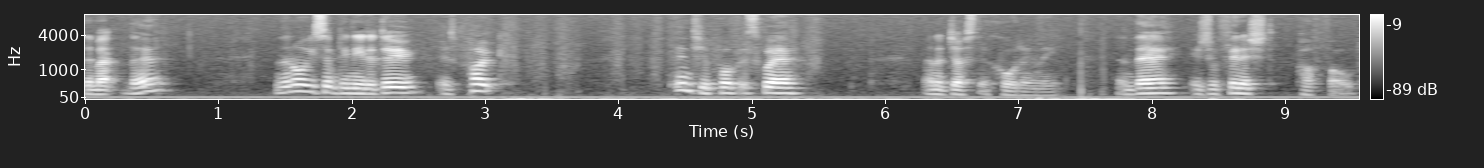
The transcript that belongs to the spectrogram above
them up there. And then all you simply need to do is poke into your pocket square and adjust it accordingly. And there is your finished puff fold.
